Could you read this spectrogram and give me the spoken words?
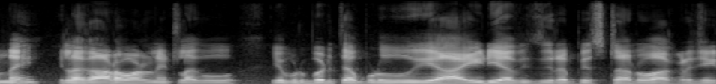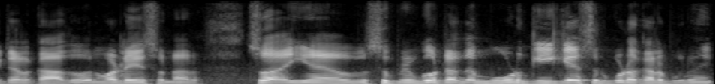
ఉన్నాయి. ఇలాగ ఆడవాళ్ళని ఇట్లా ఎప్పుడు పడితే అప్పుడు ఆ ఐడి ఆఫీస్కి రప్పిస్తారు. అక్కడ చేయటాలు కాదు అని వాళ్ళు వేస్తున్నారు. సో సుప్రీంకోర్టు అంతా మూడు ఈ కేసులు కూడా కలుపుకుని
